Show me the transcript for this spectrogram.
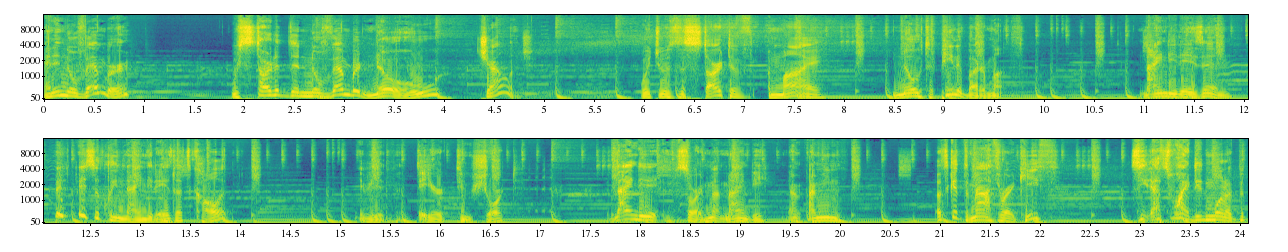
And in November, we started the November No Challenge, which was the start of my No to Peanut Butter month. 90 days in, basically 90 days, let's call it. Maybe a day or two short. 90, sorry, not 90. I mean, let's get the math right, Keith. See, that's why I didn't want to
